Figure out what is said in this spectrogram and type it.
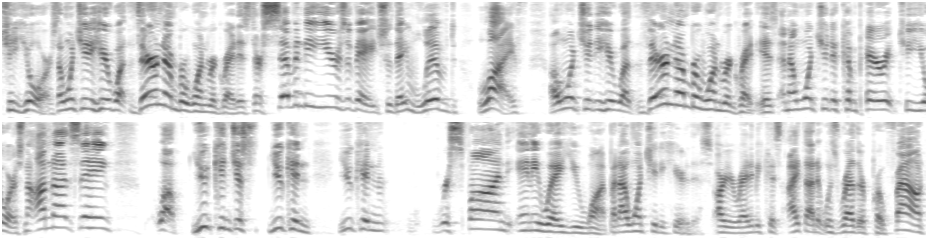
to yours. I want you to hear what their number one regret is. They're 70 years of age, so they've lived life. I want you to hear what their number one regret is, and I want you to compare it to yours. Now, I'm not saying well, you can just, you can, you can respond any way you want, but I want you to hear this. Are you ready? Because I thought it was rather profound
